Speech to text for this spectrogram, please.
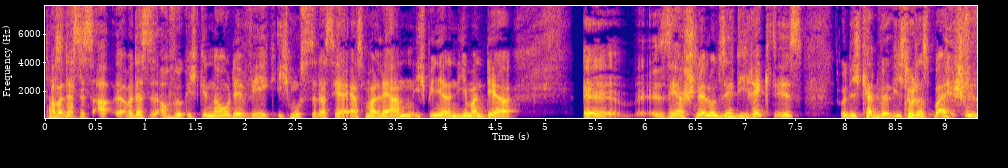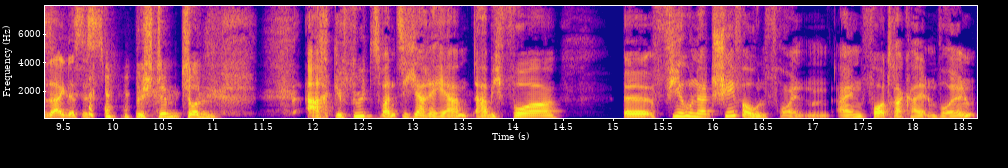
das aber das ist, aber das ist auch wirklich genau der Weg. Ich musste das ja erstmal lernen. Ich bin ja dann jemand, der äh, sehr schnell und sehr direkt ist. Und ich kann wirklich nur das Beispiel sagen, das ist bestimmt schon, ach, gefühlt 20 Jahre her. Da habe ich vor äh, 400 Schäferhundfreunden einen Vortrag halten wollen.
